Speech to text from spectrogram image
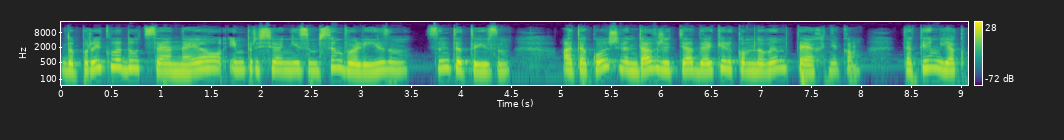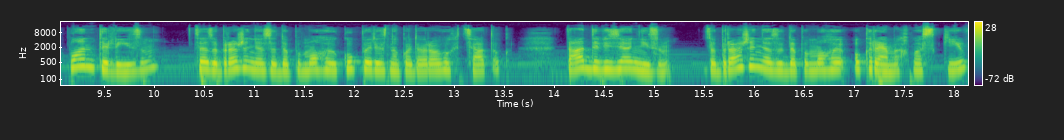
До прикладу, це неоімпресіонізм, символізм, синтетизм, а також він дав життя декільком новим технікам, таким як пуантилізм це зображення за допомогою купи різнокольорових цяток, та дивізіонізм зображення за допомогою окремих мазків,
